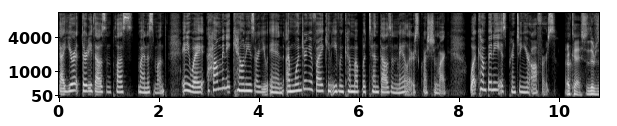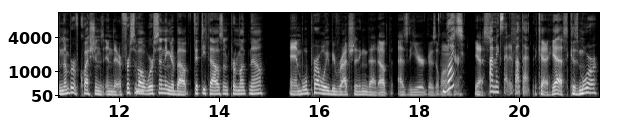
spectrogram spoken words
Uh, you're at 30,000 plus minus month. Anyway, how many counties are you in? I'm wondering if I can even come up with 10,000 mailers, question mark. What company is printing your offers? Okay, so there's a number of questions in there. First of all, we're sending about 50,000 per month now, and we'll probably be ratcheting that up as the year goes along. What? here. Yes. I'm excited about that. okay, yes, because more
